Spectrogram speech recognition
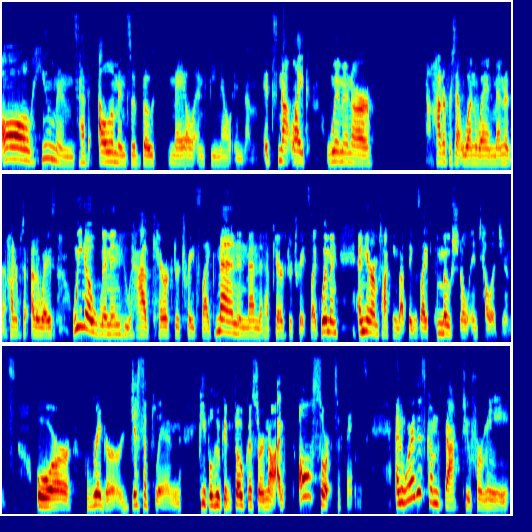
all humans have elements of both male and female in them. It's not like women are 100% one way and men are 100% other ways. We know women who have character traits like men and men that have character traits like women. And here I'm talking about things like emotional intelligence or rigor, discipline, people who can focus or not, all sorts of things. And where this comes back to for me,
